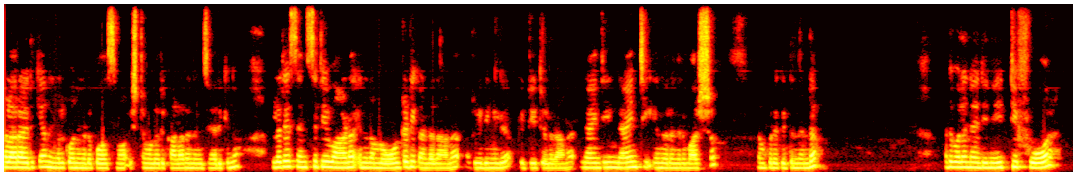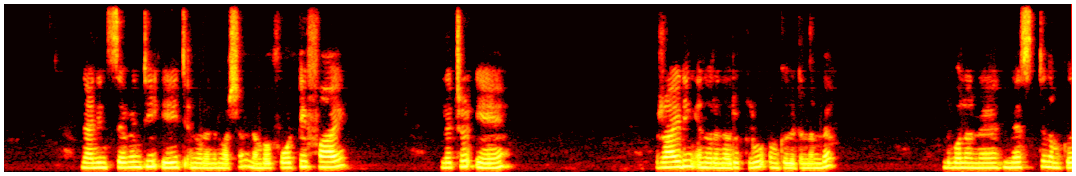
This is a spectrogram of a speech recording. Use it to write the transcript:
കളർ ആയിരിക്കാം. നിങ്ങൾക്ക് നിങ്ങളുടെ പേഴ്സണൽ ഇഷ്ടമുള്ള ഒരു കളർ എന്ന് വിചാരിക്കുന്നു. വളരെ സെൻസിറ്റീവ് ആണ് എന്ന് നമ്മൾ ഓൾറെഡി കണ്ടതാണ്. റീഡിങ്ങിൽ കിട്ടിയിട്ടുള്ളതാണ്. നയന്റീൻ നയന്റി എന്ന് പറയുന്ന ഒരു വർഷം നമുക്കിവിടെ കിട്ടുന്നുണ്ട്. അതുപോലെ nineteen eighty four nineteen seventy eight എന്ന് പറയുന്ന ഒരു വർഷം. Number forty five letter A riding എന്ന് പറയുന്ന ഒരു ക്ലൂ നമുക്ക് കിട്ടുന്നുണ്ട്. അതുപോലെ തന്നെ നെക്സ്റ്റ് നമുക്ക്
